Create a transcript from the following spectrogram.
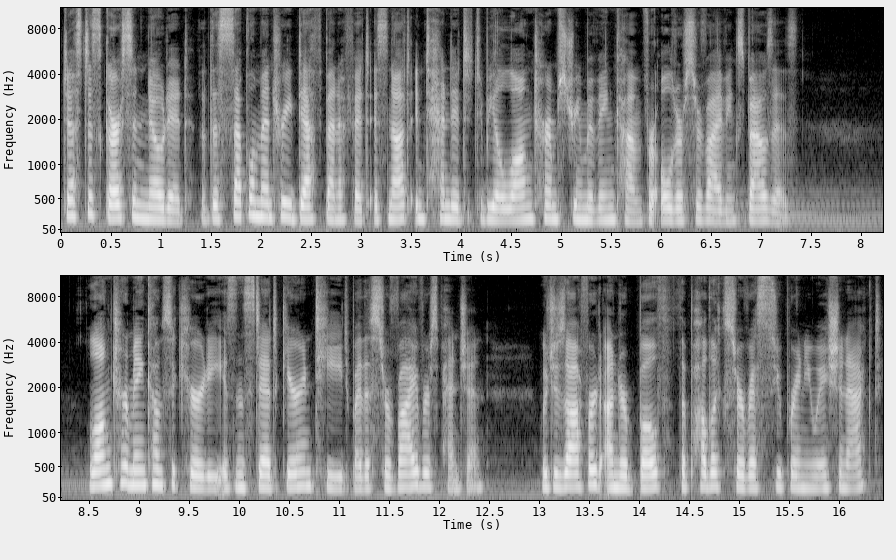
Justice Garson noted that the supplementary death benefit is not intended to be a long term stream of income for older surviving spouses. Long term income security is instead guaranteed by the survivor's pension, which is offered under both the Public Service Superannuation Act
